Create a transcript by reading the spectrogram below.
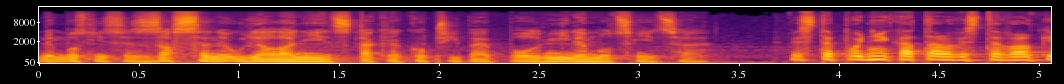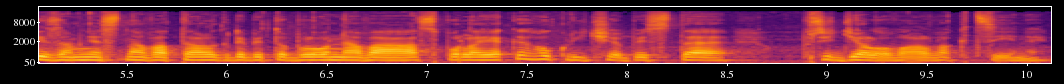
Nemocnice zase neudělala nic, tak jako případ polní nemocnice. Vy jste podnikatel, vy jste velký zaměstnavatel. Kdyby to bylo na vás, podle jakého klíče byste přiděloval vakcíny?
